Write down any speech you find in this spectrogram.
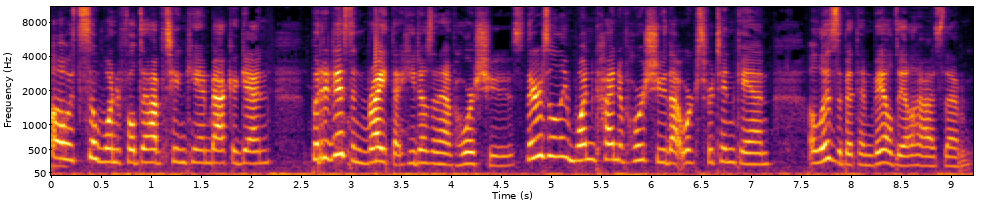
Oh, it's so wonderful to have Tin Can back again. But it isn't right that he doesn't have horseshoes. There's only one kind of horseshoe that works for Tin Can. Elizabeth in Valedale has them.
